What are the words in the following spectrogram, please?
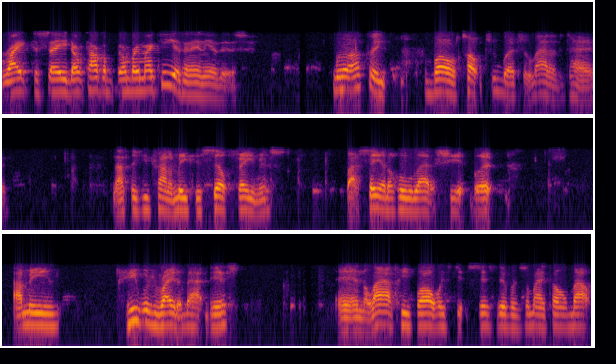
right to say, "Don't talk, don't bring my kids in any of this." Well, I think Ball talk too much a lot of the time. And I think he's trying to make himself famous by saying a whole lot of shit. But I mean, he was right about this. And a lot of people always get sensitive when somebody talking about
